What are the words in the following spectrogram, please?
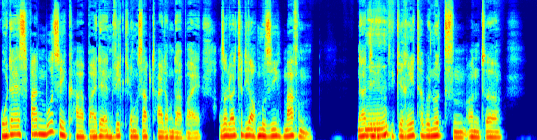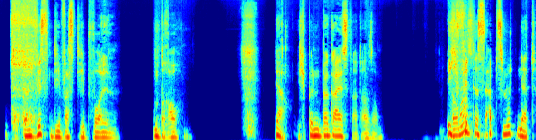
Oder es waren Musiker bei der Entwicklungsabteilung dabei. Also Leute, die auch Musik machen, ne, die mhm. die Geräte benutzen und äh, dann wissen die, was die wollen und brauchen. Ja, ich bin begeistert. Also ich finde das absolut nett.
